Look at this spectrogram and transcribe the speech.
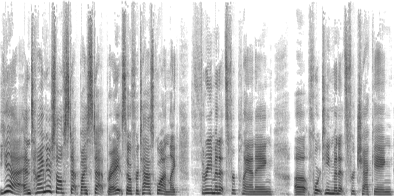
Yeah, and time yourself step by step, right? So for task one, like three minutes for planning, uh, 14 minutes for checking,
